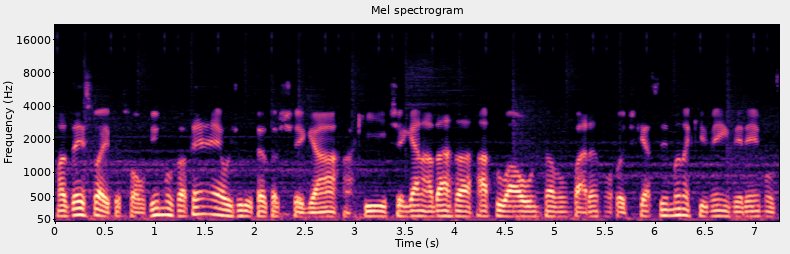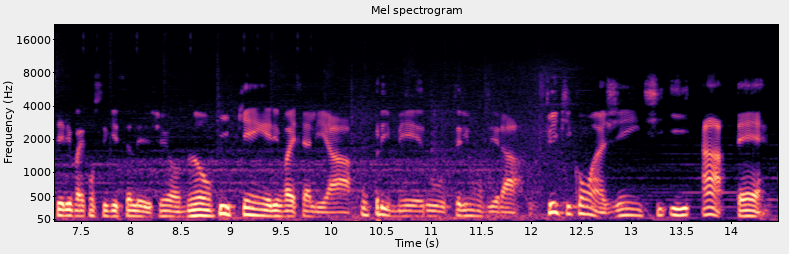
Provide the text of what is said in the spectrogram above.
Mas é isso aí, pessoal. Vimos até o Júlio César chegar aqui, chegar na data atual onde estavam parando o podcast. Semana que vem veremos se ele vai conseguir se eleger ou não e quem ele vai se aliar. O primeiro triunvirato. Fique com a gente e até!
